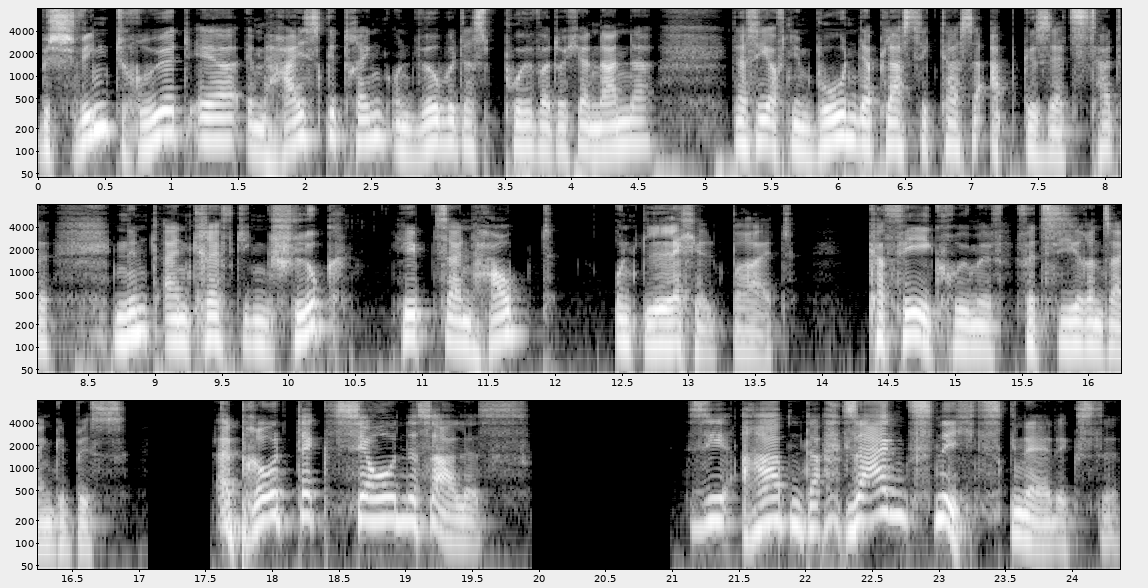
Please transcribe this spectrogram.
Beschwingt rührt er im Heißgetränk und wirbelt das Pulver durcheinander, das sich auf dem Boden der Plastiktasse abgesetzt hatte, nimmt einen kräftigen Schluck, hebt sein Haupt und lächelt breit. Kaffeekrümel verzieren sein Gebiss. Protektion ist alles. Sie haben da. Sagen's nichts, gnädigste.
